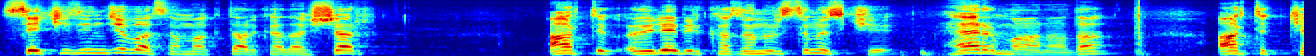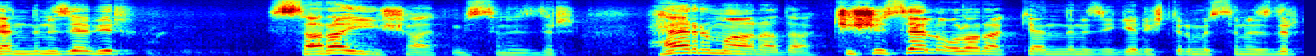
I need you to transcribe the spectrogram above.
Sekizinci basamakta arkadaşlar artık öyle bir kazanırsınız ki her manada artık kendinize bir saray inşa etmişsinizdir. Her manada kişisel olarak kendinizi geliştirmişsinizdir.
